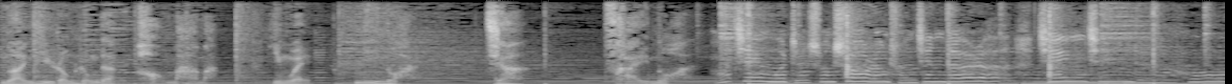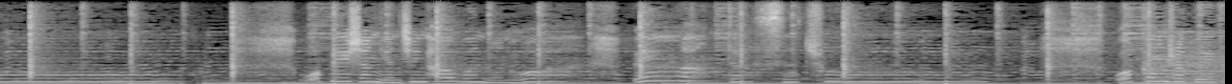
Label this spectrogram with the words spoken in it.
暖意融融的好妈妈，因为你暖，家才暖。我紧我这双手，让窗前的热轻轻的呼。我闭上眼睛，好温暖我四处。我捧着杯子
